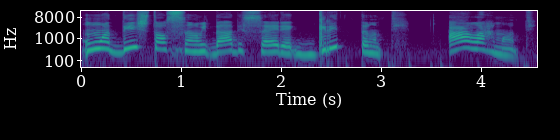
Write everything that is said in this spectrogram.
Uma distorção, idade séria gritante, alarmante.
